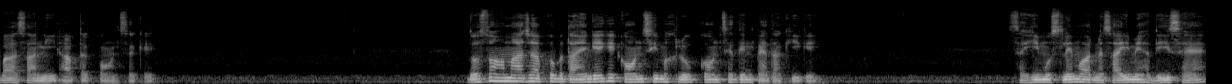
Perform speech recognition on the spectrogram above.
بآسانی آپ تک پہنچ سکے۔ دوستو، ہم آج آپ کو بتائیں گے کہ کون سی مخلوق کون سے دن پیدا کی گئی۔ صحیح مسلم اور نسائی میں حدیث ہے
